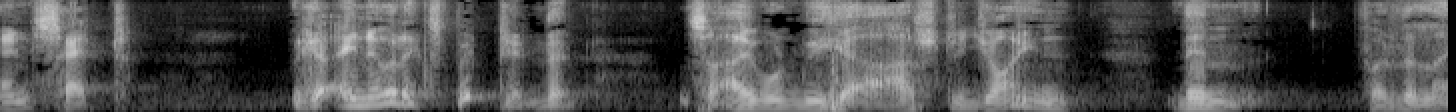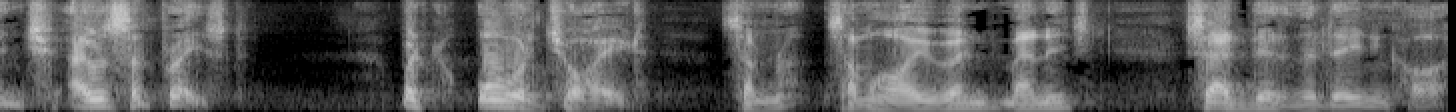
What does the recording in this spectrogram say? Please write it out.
and sat. Because I never expected that. So I would be asked to join them for the lunch. I was surprised, but overjoyed. Some, somehow I went, managed sat there in the dining hall.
